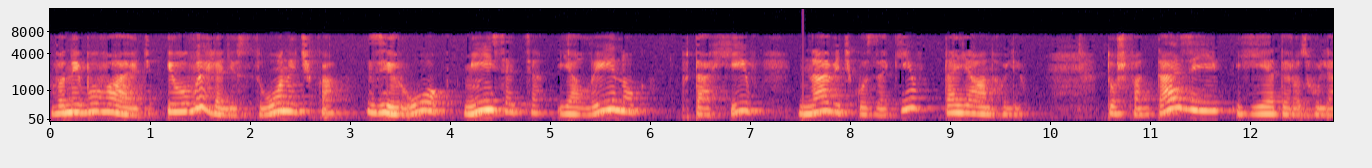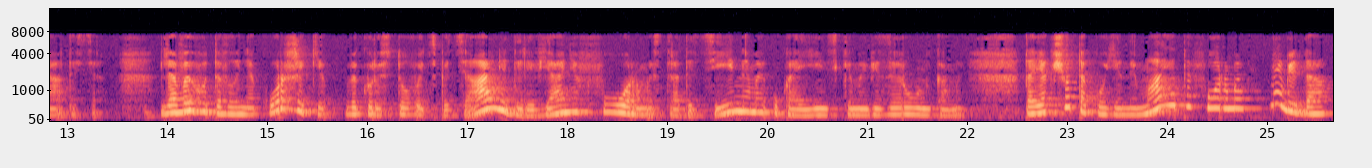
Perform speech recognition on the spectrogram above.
Вони бувають і у вигляді сонечка, зірок, місяця, ялинок, птахів, навіть козаків та янголів. Тож фантазії є де розгулятися. Для виготовлення коржиків використовують спеціальні дерев'яні форми з традиційними українськими візерунками. Та якщо такої не маєте форми, не біда.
